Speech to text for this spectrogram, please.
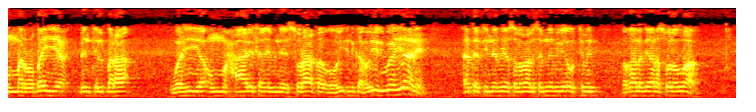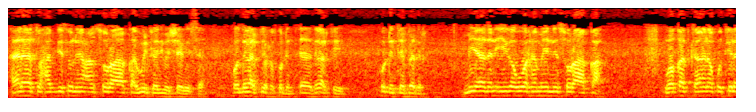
أم الربيع بنت البراء وهي أم xاarثة بن سراaqة ninka hooyadii weeyaane أتت النبي صلى الله عليه سلم nabigay u timid فqاaلت ya رasuul الله alaa tuxadiunii can suraaqa wiilkeedii bay sheegaysaa oo dagaalkii uxud ku dhintay dagaalkii ku dhintay beder miyaadan iiga warramaynin suraaqa waqad kaana qutila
